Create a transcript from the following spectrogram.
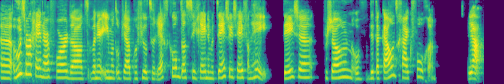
Uh, hoe zorg je ervoor dat wanneer iemand op jouw profiel terechtkomt, dat diegene meteen zoiets heeft van, hey, deze persoon of dit account ga ik volgen? Ja.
